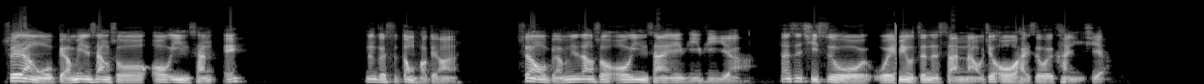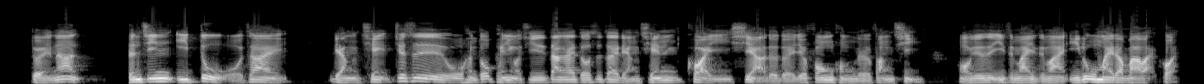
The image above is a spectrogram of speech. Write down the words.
虽然我表面上说 all in 三，哎，那个是动跑掉啊。虽然我表面上说 all in 三 A P P 呀、但是其实我我也没有真的删啦，我就偶尔还是会看一下。对，那曾经一度我在两千，就是我很多朋友其实大概都是在两千块以下，对不对？就疯狂的放弃，哦，就是一直卖一直卖，一路卖到八百块。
